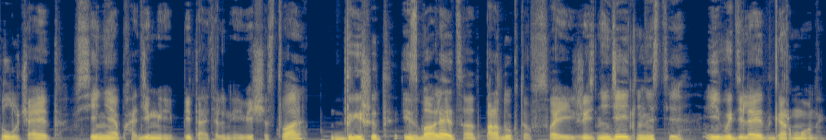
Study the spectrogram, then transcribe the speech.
получает все необходимые питательные вещества, дышит, избавляется от продуктов своей жизнедеятельности и выделяет гормоны,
